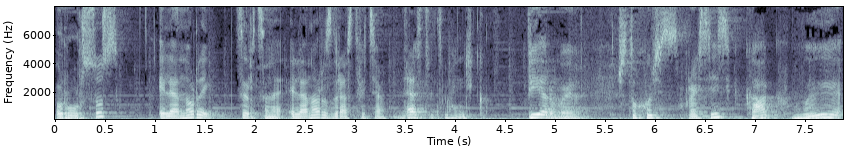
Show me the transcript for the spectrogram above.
«Рурсус» Элеонорой Цирцина. Элеонора, здравствуйте. Здравствуйте, Манечка. Первое, что хочется спросить, как вы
